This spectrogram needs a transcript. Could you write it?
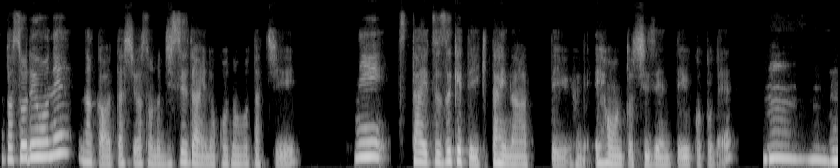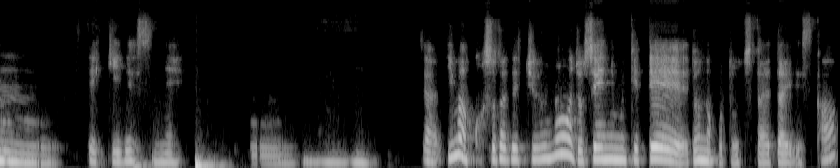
なんかそれをねなんか私はその次世代の子どもたちに伝え続けていきたいなっていうふうに絵本と自然っていうことで。うんうんうん、素敵ですね。うんうんうん、じゃあ今子育て中の女性に向けてどんなことを伝えたいですか？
